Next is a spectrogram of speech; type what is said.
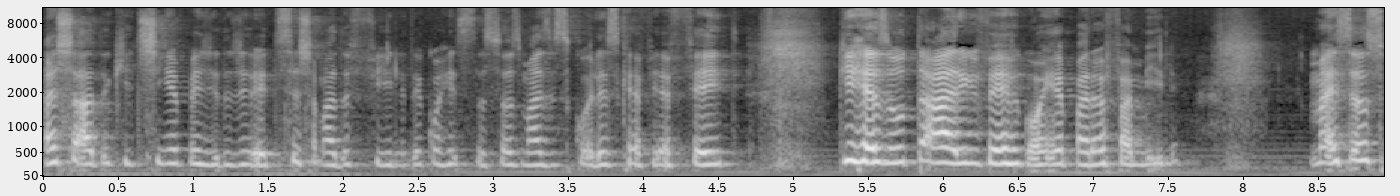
achado que tinha perdido o direito de ser chamado filho, decorrência das suas más escolhas que havia feito, que resultaram em vergonha para a família. Mas seus,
